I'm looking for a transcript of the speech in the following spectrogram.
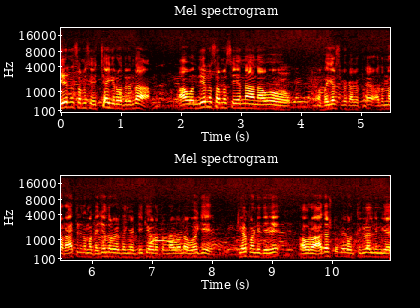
ನೀರಿನ ಸಮಸ್ಯೆ ಹೆಚ್ಚಾಗಿರೋದ್ರಿಂದ ಆ ಒಂದು ನೀರಿನ ಸಮಸ್ಯೆಯನ್ನು ನಾವು ಬಗೆಹರಿಸಬೇಕಾಗುತ್ತೆ. ಅದನ್ನು ರಾತ್ರಿ ನಮ್ಮ ಗಜೇಂದ್ರ ಹೇಳ್ದಂಗೆ ಡಿ ಕೆ ಅವ್ರ ಹತ್ರ ನಾವೆಲ್ಲ ಹೋಗಿ ಕೇಳ್ಕೊಂಡಿದ್ದೀವಿ. ಅವರು ಆದಷ್ಟು ಬೇಗ ಒಂದು ತಿಂಗಳಲ್ಲಿ ನಿಮಗೆ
